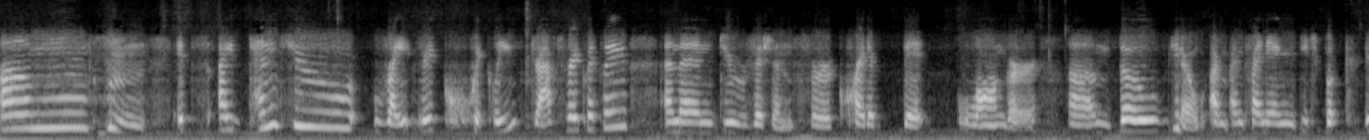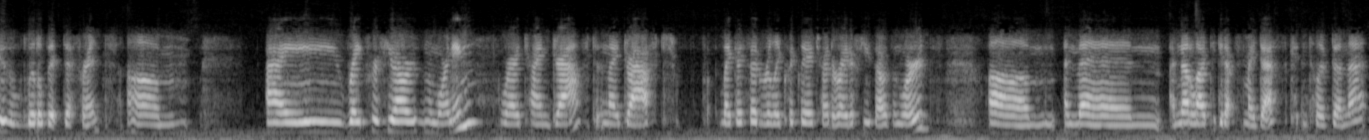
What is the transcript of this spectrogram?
um, hmm. It's I tend to write very quickly, draft very quickly, and then do revisions for quite a bit longer. Um, though you know, I'm, I'm finding each book is a little bit different. Um, I write for a few hours in the morning where I try and draft, and I draft, like I said, really quickly. I try to write a few thousand words. Um, and then I'm not allowed to get up from my desk until I've done that.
